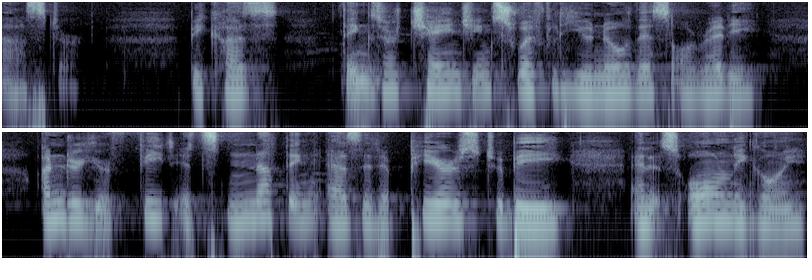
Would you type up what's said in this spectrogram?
pastor because things are changing swiftly. You know this already. Under your feet, it's nothing as it appears to be, and it's only going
